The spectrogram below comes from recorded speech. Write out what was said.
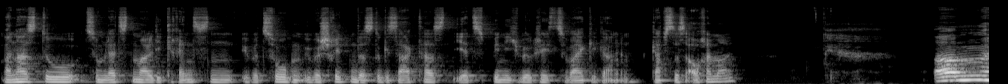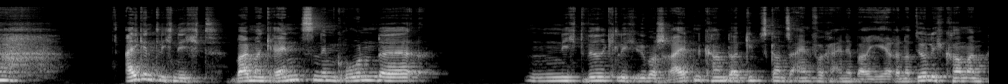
Wann hast du zum letzten Mal die Grenzen überzogen, überschritten, dass du gesagt hast, jetzt bin ich wirklich zu weit gegangen? Gab es das auch einmal? Ähm, eigentlich nicht, weil man Grenzen im Grunde nicht wirklich überschreiten kann. Da gibt es ganz einfach eine Barriere. Natürlich kann man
